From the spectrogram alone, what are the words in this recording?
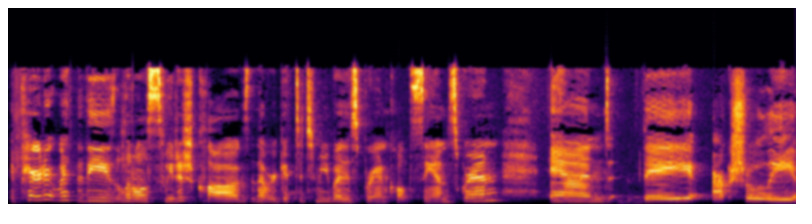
I paired it with these little Swedish clogs that were gifted to me by this brand called Sandgrens. And they actually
